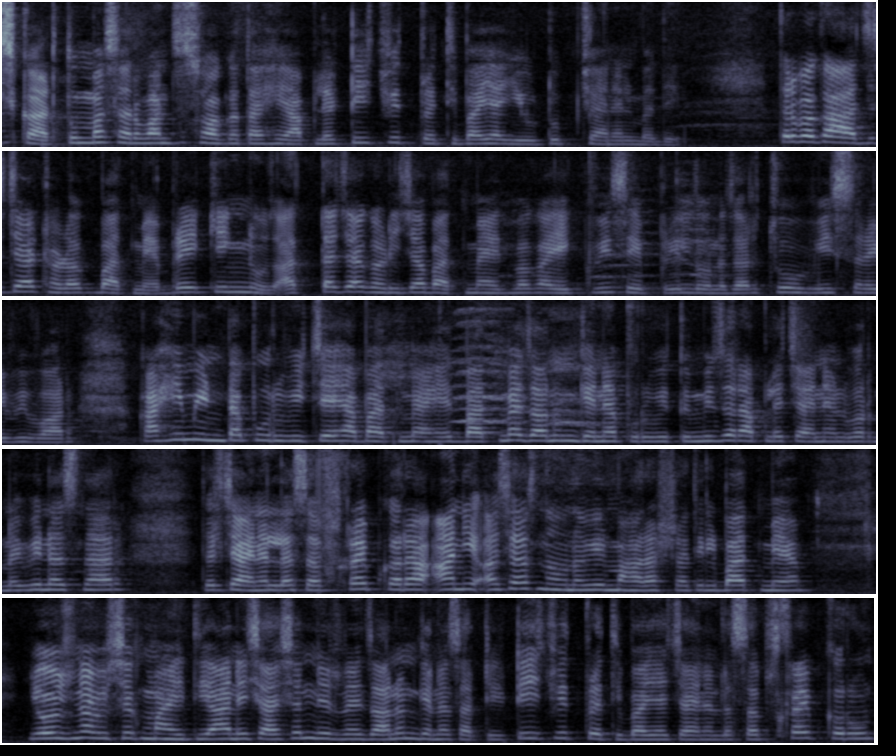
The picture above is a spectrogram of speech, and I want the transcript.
नमस्कार तुम्हा सर्वांचं स्वागत आहे आपल्या टीच विथ प्रतिभा या यूट्यूब चॅनलमध्ये. तर बघा आजच्या ठळक बातम्या. Breaking news. आत्ताच्या घडीच्या बातम्या आहेत बघा एकवीस एप्रिल दोन हजार चोवीस रविवार. काही मिनिटापूर्वीच्या ह्या बातम्या आहेत. बातम्या जाणून घेण्यापूर्वी तुम्ही जर आपल्या चॅनलवर नवीन असणार तर चॅनलला सबस्क्राईब करा आणि अशाच नवनवीन महाराष्ट्रातील बातम्या योजनाविषयक माहिती आणि शासन निर्णय जाणून घेण्यासाठी टीच विथ प्रतिभा या चॅनलला सबस्क्राईब करून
